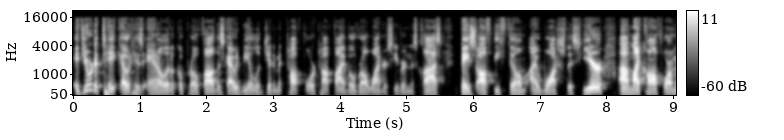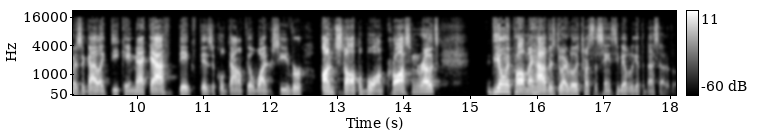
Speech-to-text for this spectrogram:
if you were to take out his analytical profile, this guy would be a legitimate top four, top five overall wide receiver in this class based off the film I watched this year. Uh, my call for him is a guy like DK Metcalf, big physical downfield wide receiver, unstoppable on crossing routes. The only problem I have is do I really trust the Saints to be able to get the best out of him?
